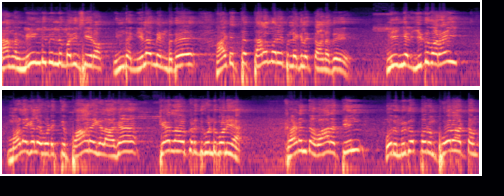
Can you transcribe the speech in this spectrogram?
நாங்கள் மீண்டும் மீண்டும் பதிவு செய்கிறோம். இந்த நிலம் என்பது அடுத்த தலைமுறை பிள்ளைகளுக்கானது. நீங்கள் இதுவரை மலைகளை உடைத்து பாறைகளாக கேரளாவுக்கு எடுத்து கொண்டு போனீங்க. கடந்த வாரத்தில் ஒரு மிகப்பெரும் போராட்டம்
